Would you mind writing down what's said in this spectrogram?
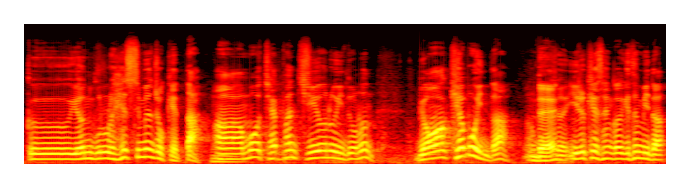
그 연구를 했으면 좋겠다. 아뭐 재판 지연 의도는 명확해 보인다. 네. 이렇게 생각이 듭니다.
